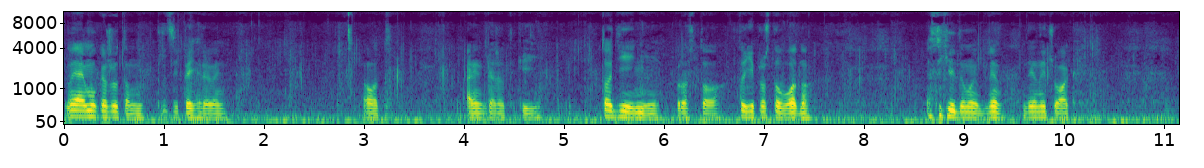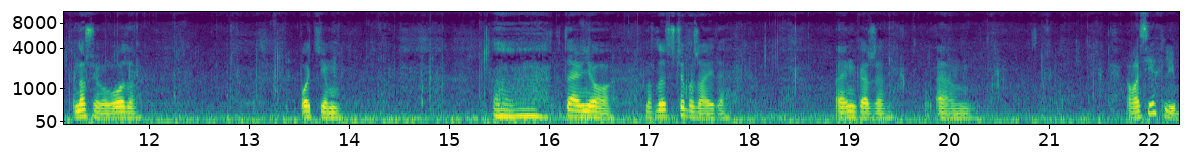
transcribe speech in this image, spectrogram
Ну я йому кажу там 35 гривень. От. А він каже такий, тоді ні, просто, тоді просто воду. Я такий думаю, блін, дивний чувак. Приношу йому воду. Потім питаю в нього, можливо, що бажаєте? А він каже, ем, а у вас є хліб?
